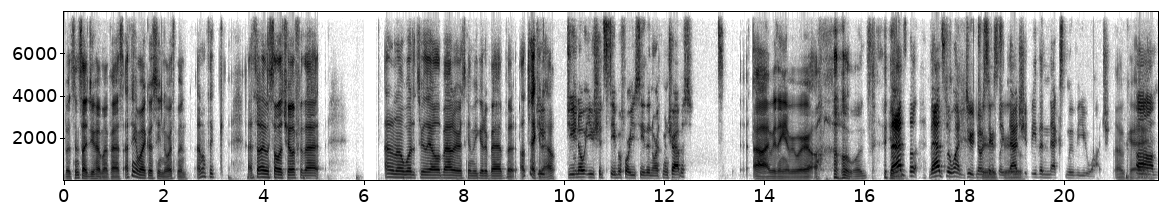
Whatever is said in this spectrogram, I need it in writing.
but since I do have my pass, I think I might go see Northman. I don't think. I thought I saw the trailer for that. I don't know what it's really all about, or it's gonna be good or bad, but I'll check Do it you- out. Do you know what you should see before you see the Northman, Travis? Ah, everything everywhere all at once. Yeah. That's the that's the one, dude. No, True, seriously, that should be the next movie you watch. okay. Um,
